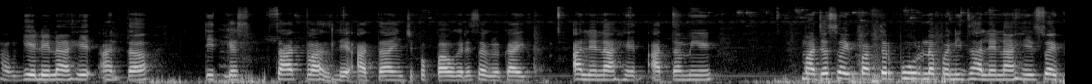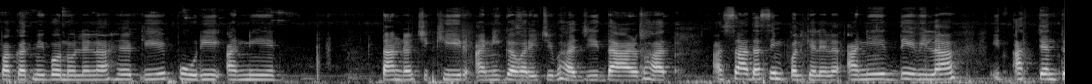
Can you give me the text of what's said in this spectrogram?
हा गेलेला आहे. आता तितके सात वाजले. आता यांचे पप्पा वगैरे सगळं काही आलेलं आहेत. आता मी माझा स्वयंपाक तर पूर्णपणे झालेला आहे. स्वयंपाकात मी बनवलेलं आहे की पुरी आणि तांदळाची खीर आणि गवारीची भाजी डाळ भात साधा सिंपल केलेलं. आणि देवीला अत्यंत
